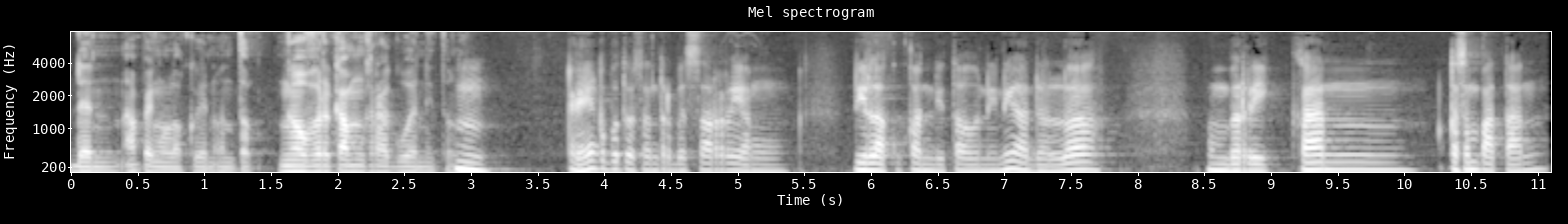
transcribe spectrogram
dan apa yang lo lakuin untuk nge-overcome keraguan itu? Hmm. Kayaknya keputusan terbesar yang dilakukan di tahun ini adalah memberikan kesempatan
